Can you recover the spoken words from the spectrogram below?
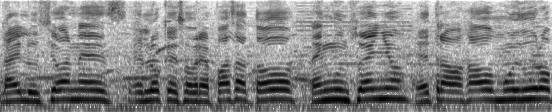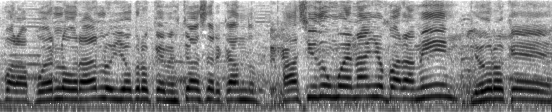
la ilusión es, es lo que sobrepasa todo. Tengo un sueño, he trabajado muy duro para poder lograrlo y yo creo que me estoy acercando. Ha sido un buen año para mí, yo creo que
